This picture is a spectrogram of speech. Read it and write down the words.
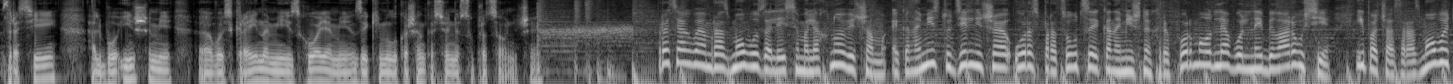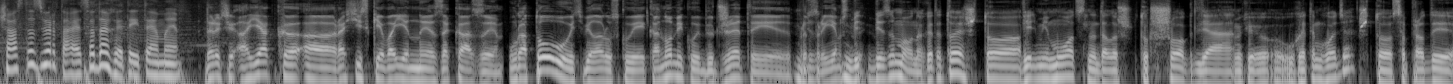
з рассеяй альбо іншымі вось краінамі ізгоямі за якімі лукашенко сёння супрацоўнічае. Працягваем размову з алесем аляхновічам. Эканаміст удзельнічае ў распрацоўцы эканамічных рэформаў для вольнай беларусі. І падчас размовы часта звяртаецца да гэтай тэмы дарэчы А як расійскія военные заказы уратоўваюць беларускую эканоміку бюджэты прадпрыемствы? безумоўна. Гэта тое что вельмі моцна дало штуршок для у гэтым годзе что сапраўды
